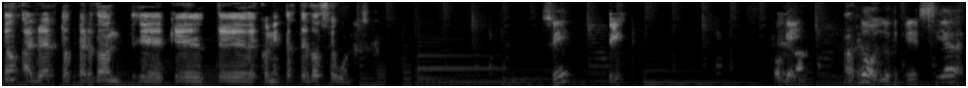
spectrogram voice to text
No, Alberto, perdón, eh, que te desconectaste dos segundos. ¿Sí? Sí. Ok. No, lo que te decía,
